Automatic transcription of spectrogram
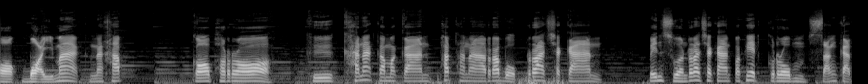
ออกบ่อยมากนะครับ กพรคือคณะกรรมการพัฒนาระบบราชการ เป็นส่วนราชการประเภทกรม สังกัด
